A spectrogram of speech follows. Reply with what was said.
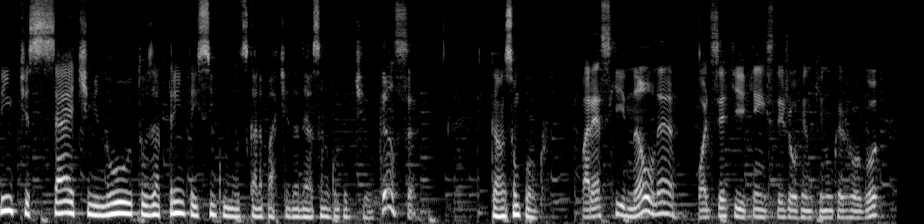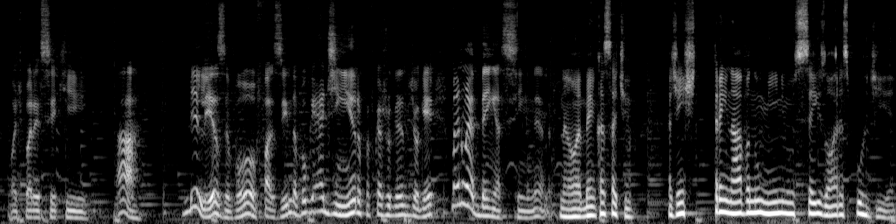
27 minutos a 35 minutos cada partida dessa no competitivo. Cansa? Cansa um pouco. Parece que não, né? Pode ser que quem esteja ouvindo que nunca jogou, pode parecer que. Ah, beleza, vou fazer, ainda vou ganhar dinheiro para ficar jogando videogame. Mas não é bem assim, né? Léo? Não, é bem cansativo. A gente treinava no mínimo 6 horas por dia.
